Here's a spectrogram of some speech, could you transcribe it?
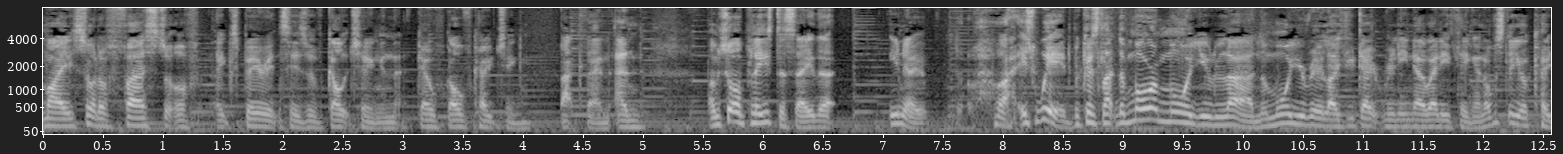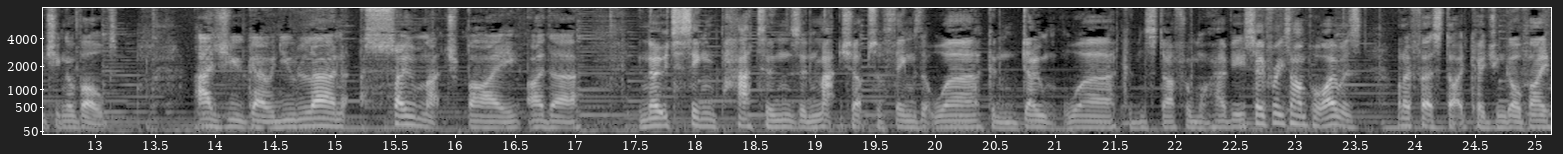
my sort of first sort of experiences of golfing and golf golf coaching back then. And I'm sort of pleased to say that you know, it's weird because like the more and more you learn, the more you realise you don't really know anything, and obviously your coaching evolves as you go, and you learn so much by either noticing patterns and matchups of things that work and don't work and stuff and what have you. So, for example, I was when I first started coaching golf, I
